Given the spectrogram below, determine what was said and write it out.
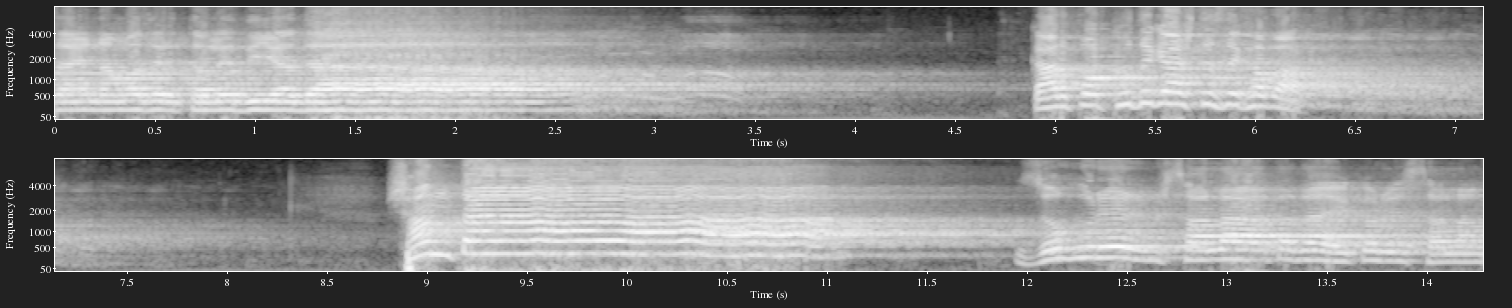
যায় নামাজের তলে দিয়া দা কার পক্ষ থেকে আসতেছে খাবার? সন্তান! জহুরের সালাত আদায় করে সালাম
